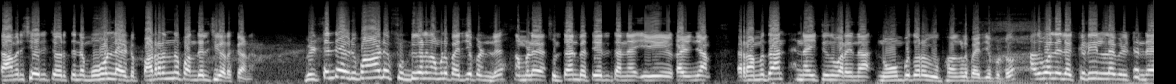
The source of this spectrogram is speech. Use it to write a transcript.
താമരശ്ശേരി ചുരത്തിന്റെ മുകളിലായിട്ട് പടർന്ന് പന്തലിച്ച് കിടക്കുകയാണ് വിൽട്ടന്റെ ഒരുപാട് ഫുഡുകൾ നമ്മൾ പരിചയപ്പെട്ടിട്ടുണ്ട്. നമ്മുടെ സുൽത്താൻ ബത്തേരിയിൽ തന്നെ ഈ കഴിഞ്ഞ റമദാൻ നൈറ്റ് എന്ന് പറയുന്ന നോമ്പുതുറ വിഭവങ്ങൾ പരിചയപ്പെട്ടു. അതുപോലെ ലക്കിടിയിലുള്ള വിൽട്ടന്റെ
